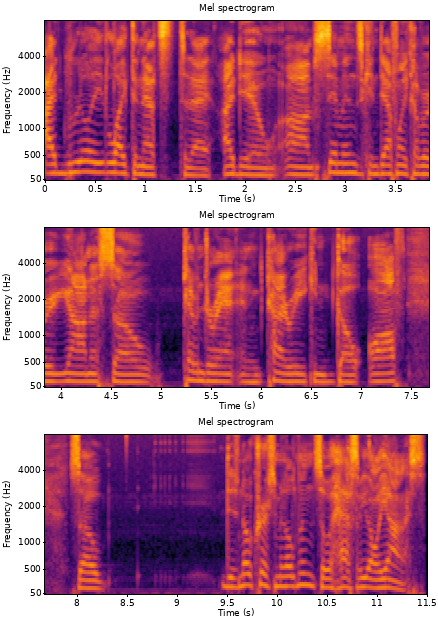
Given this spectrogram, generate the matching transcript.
I really like the Nets today. I do. Um, Simmons can definitely cover Giannis, so Kevin Durant and Kyrie can go off. So there's no Khris Middleton, so it has to be all Giannis.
